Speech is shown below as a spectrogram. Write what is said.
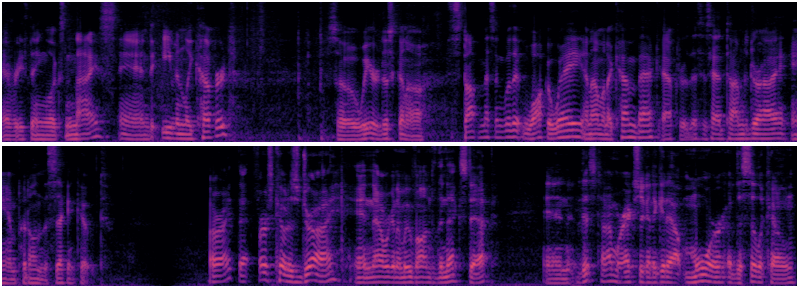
Everything looks nice and evenly covered. So we are just gonna stop messing with it, walk away, and I'm gonna come back after this has had time to dry and put on the second coat. All right, that first coat is dry, and now we're gonna move on to the next step. And this time we're actually gonna get out more of the silicone.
